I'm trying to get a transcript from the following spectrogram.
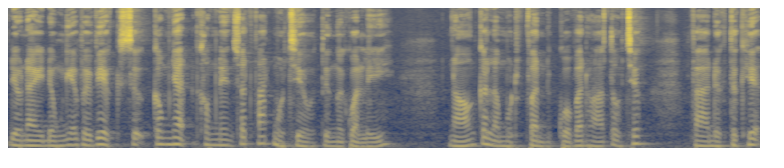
Điều này đồng nghĩa với việc sự công nhận không nên xuất phát một chiều từ người quản lý. Nó cần là một phần của văn hóa tổ chức và được thực hiện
